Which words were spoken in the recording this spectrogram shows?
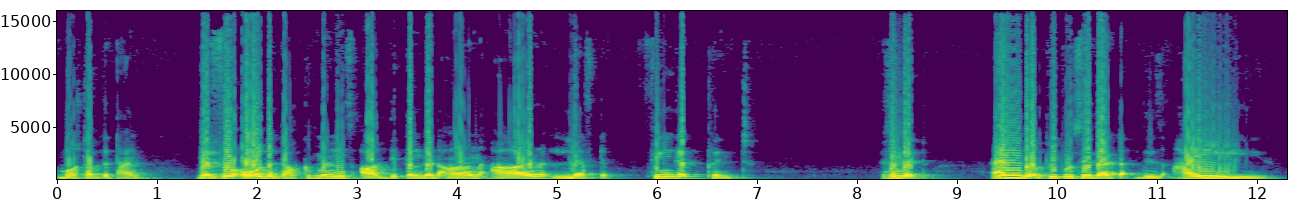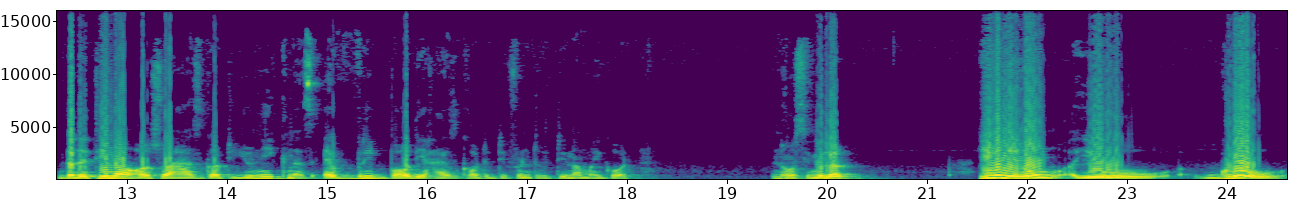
most of the time Therefore, all the documents are dependent on our left fingerprint. Isn't it? And people say that this eye, the retina also has got uniqueness. Every body has got a different retina, my God. No similar. Even you know, you grow,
